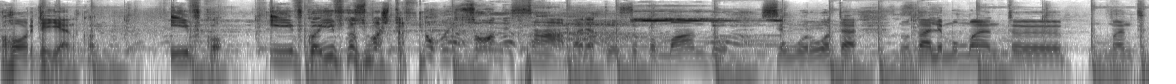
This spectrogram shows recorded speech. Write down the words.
Гордієнко. Івко. Івко, Івко з штрафної зони сам рятує цю команду. Сі ворота. Ну далі момент. е, момент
